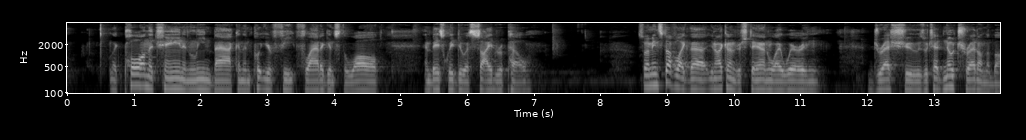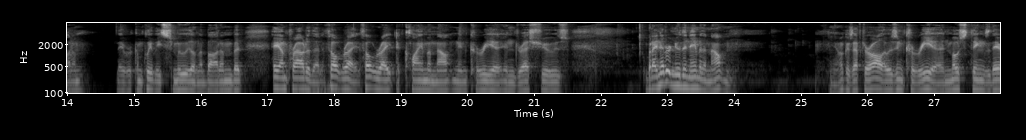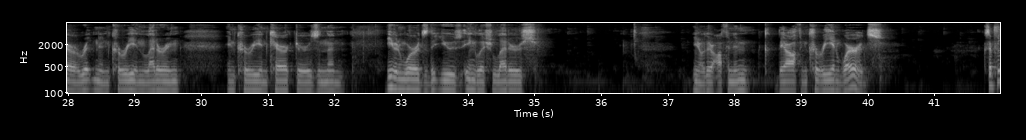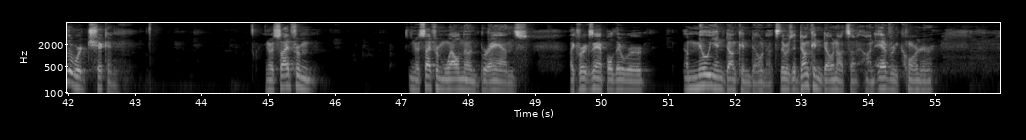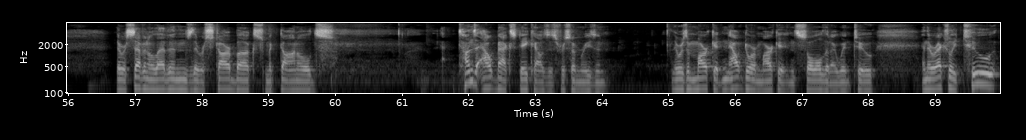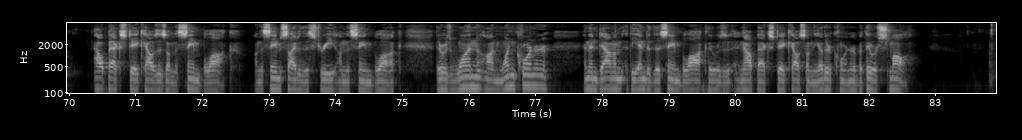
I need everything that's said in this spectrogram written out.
like pull on the chain and lean back and then put your feet flat against the wall and basically do a side rappel. So, I mean, stuff like that, you know, I can understand why wearing dress shoes, which had no tread on the bottom, they were completely smooth on the bottom, but hey, I'm proud of that. It felt right. It felt right to climb a mountain in Korea in dress shoes but I never knew the name of the mountain. You know, because after all, I was in Korea, and most things there are written in Korean lettering, in Korean characters, and then even words that use English letters. You know, they're often in they are often Korean words, except for the word chicken. You know, aside from you know, aside from well-known brands, like for example, there were a million Dunkin' Donuts. There was a Dunkin' Donuts on, on every corner. There were 7 Elevens, there were Starbucks, McDonald's, tons of Outback steakhouses for some reason. There was a market, an outdoor market in Seoul that I went to, and there were actually two Outback steakhouses on the same block, on the same side of the street, on the same block. There was one on one corner and then down on, at the end of the same block, there was an Outback Steakhouse on the other corner, but they were small.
